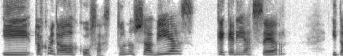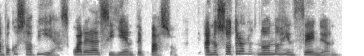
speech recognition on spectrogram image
Y tú has comentado dos cosas. Tú no sabías qué querías ser y tampoco sabías cuál era el siguiente paso a nosotros no nos enseñan,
